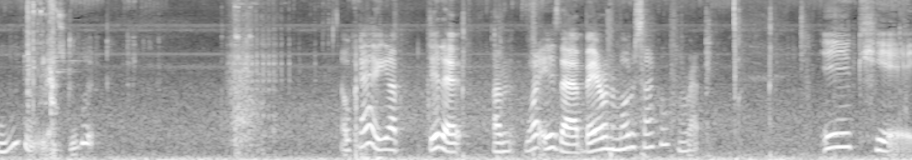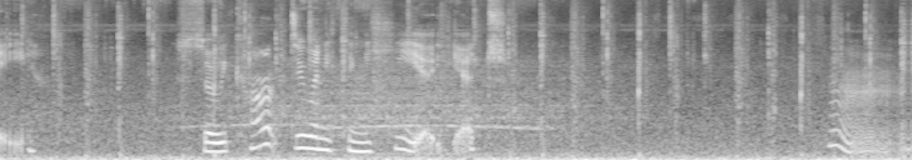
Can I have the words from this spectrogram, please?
Ooh, let's do it. Okay, I did it. Um, what is that? A bear on a motorcycle? Alright. Okay. So we can't do anything here yet. Hmm.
